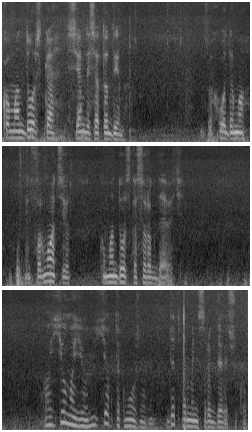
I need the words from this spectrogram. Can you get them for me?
Командорська 71. Заходимо в інформацію. Командорська 49. А йо-моє, ну як так можна? Де тепер мені 49 шукати?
